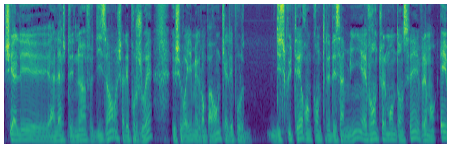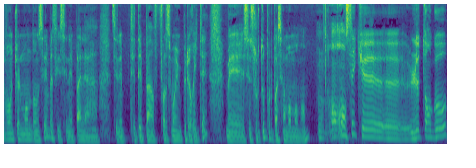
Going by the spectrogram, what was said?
j'y allais à l'âge de 9, 10 ans, j'allais pour jouer et je voyais mes grands-parents qui allaient pour discuter, rencontrer des amis, éventuellement danser, vraiment éventuellement danser parce que ce n'est pas la, ce n'était pas forcément une priorité, mais c'est surtout pour passer un bon moment. On, sait que euh, le tango,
